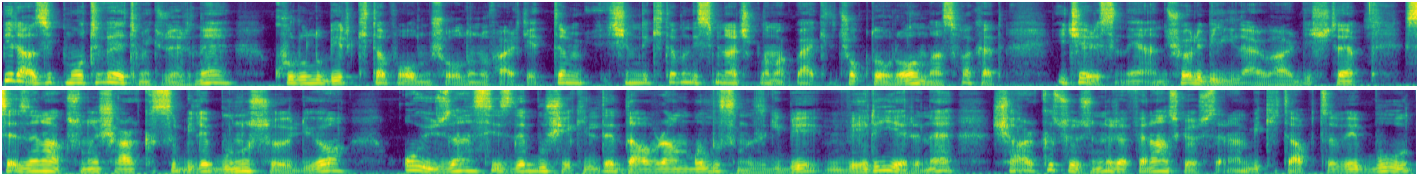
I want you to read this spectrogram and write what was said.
birazcık motive etmek üzerine kurulu bir kitap olmuş olduğunu fark ettim. Şimdi kitabın ismini açıklamak belki de çok doğru olmaz fakat içerisinde yani şöyle bilgiler vardı. İşte Sezen Aksu'nun şarkısı bile bunu söylüyor. O yüzden siz de bu şekilde davranmalısınız gibi veri yerine şarkı sözünü referans gösteren bir kitaptı ve bu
